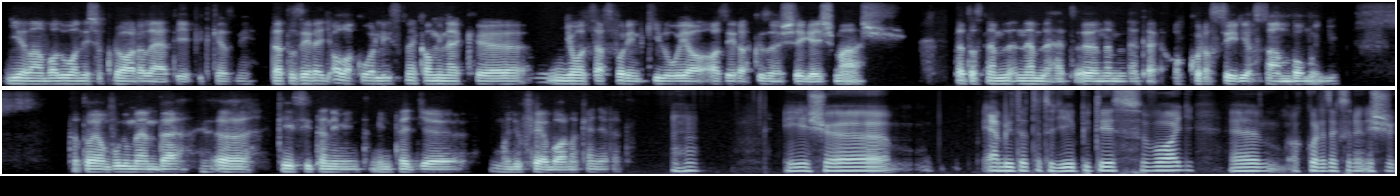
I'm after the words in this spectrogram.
Nyilvánvalóan, és akkor arra lehet építkezni. Tehát azért egy alakorlisztnek, aminek 800 forint kilója, azért a közönsége is más tehát azt nem, nem lehet, nem lehet akkor a széria számba mondjuk. Tehát olyan volumenbe készíteni, mint, mint egy mondjuk félbarna kenyeret. Uh-huh. És uh, említetted, hogy építész vagy, uh, akkor ezek szerint, és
